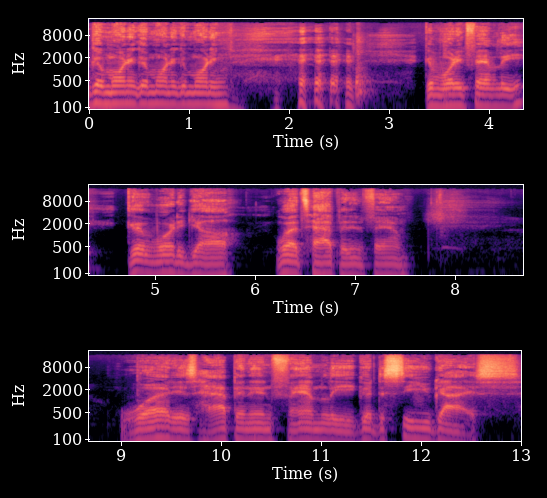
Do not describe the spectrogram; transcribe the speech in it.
Good morning, good morning, good morning. good morning, family. Good morning, y'all. What's happening, fam? What is happening, family? Good to see you guys.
